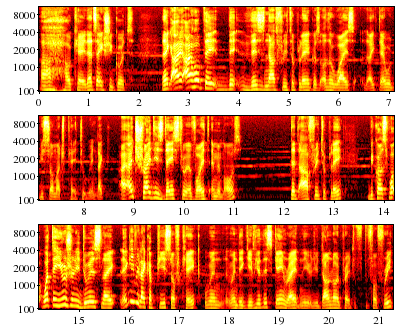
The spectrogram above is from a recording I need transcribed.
Ah, okay, that's actually good. Like I, I hope they, they this is not free to play because otherwise like there would be so much pay to win. Like I, I try these days to avoid MMOs that are free to play because what what they usually do is like they give you like a piece of cake when when they give you this game right and you, you download it for free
